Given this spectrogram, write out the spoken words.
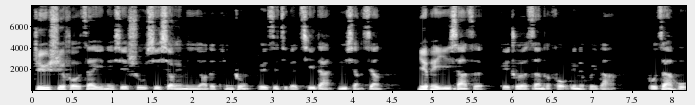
至于是否在意那些熟悉校园民谣的听众对自己的期待与想象？叶培一下子给出了三个否定的回答：不在乎、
